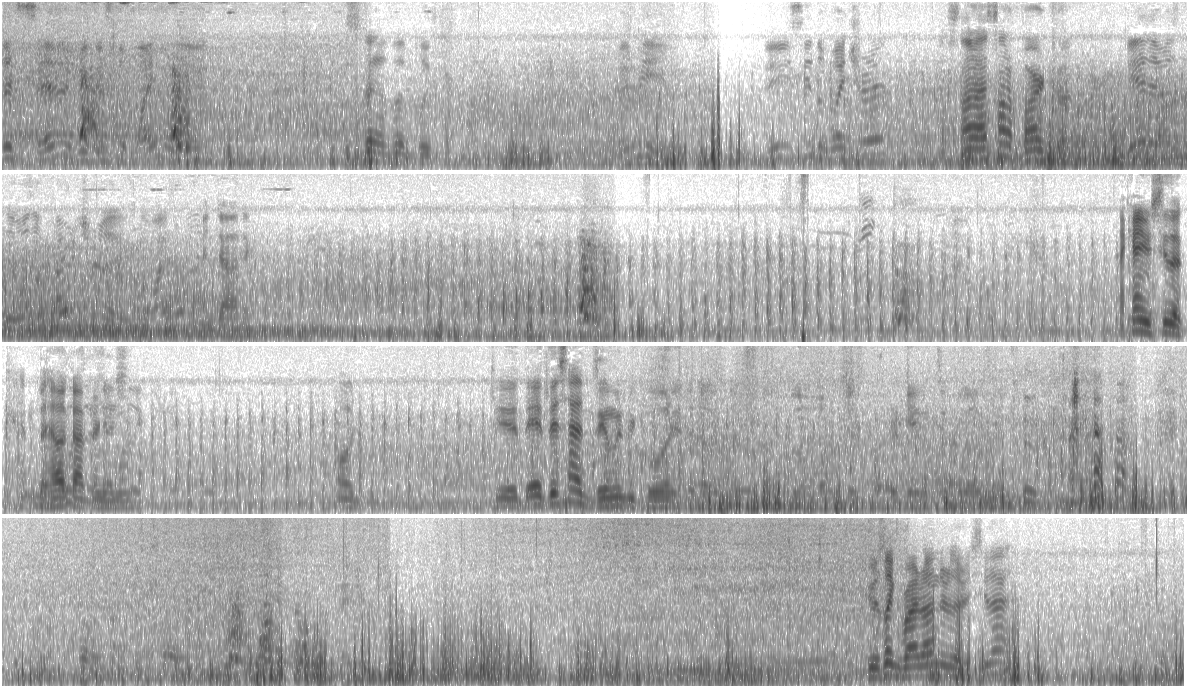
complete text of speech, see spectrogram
that's seven because the white one. It's the, the police car. What do you mean? Did you see the white truck? It's not, that's not a fire truck. Yeah, there was there was a fire truck. The white one. I doubt it. I can't even see the, the helicopter anymore. Oh, dude, if this had zoom, it'd be cooler. The helicopter blow up just for getting too close. He was like right under there. You see that?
